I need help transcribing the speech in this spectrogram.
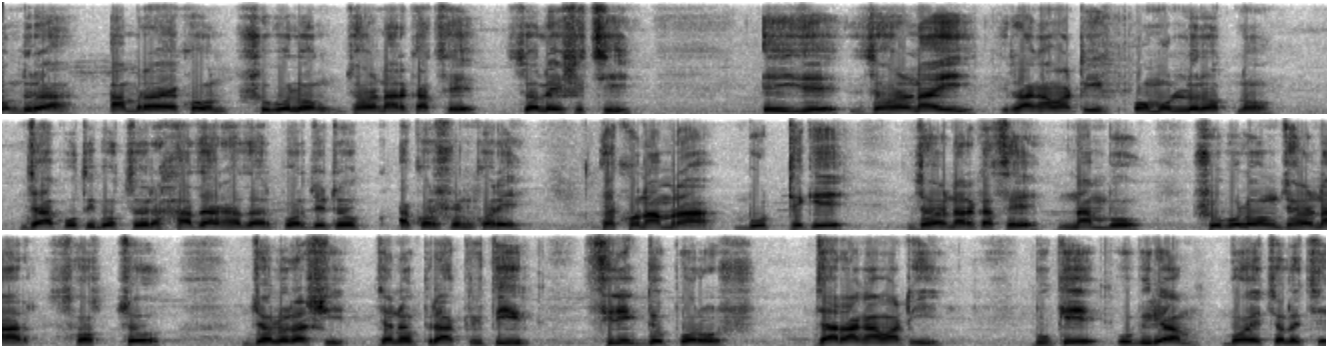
বন্ধুরা, আমরা এখন সুবলং ঝর্ণার কাছে চলে এসেছি। এই যে ঝর্ণাই রাঙামাটির অমূল্য রত্ন, যা প্রতি বছর হাজার হাজার পর্যটক আকর্ষণ করে। এখন আমরা বোট থেকে ঝর্ণার কাছে নামব। সুবলং ঝর্ণার স্বচ্ছ জলরাশি যেন প্রাকৃতির স্নিগ্ধ পরশ, যা রাঙামাটি বুকে অবিরাম বয়ে চলেছে।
